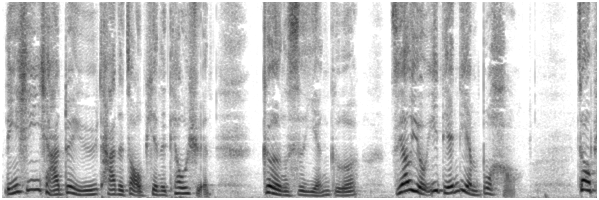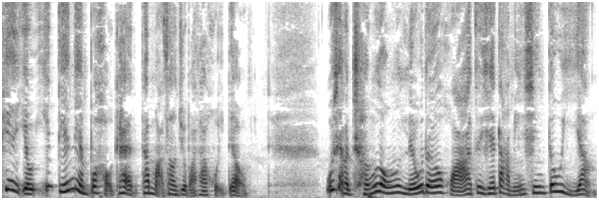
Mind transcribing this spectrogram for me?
林青霞对于她的照片的挑选更是严格，只要有一点点不好，照片有一点点不好看，他马上就把它毁掉。我想成龙、刘德华这些大明星都一样，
